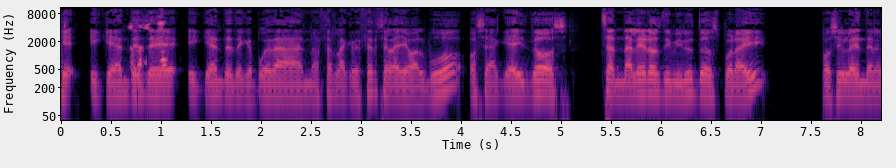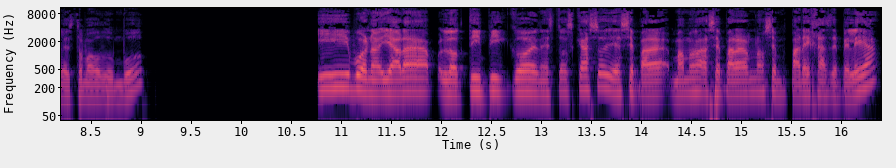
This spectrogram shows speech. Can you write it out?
que, y, que antes de, y que antes de que puedan hacerla crecer se la lleva al búho. O sea que hay dos chandaleros diminutos por ahí, posiblemente en el estómago de un búho. Y bueno, y ahora lo típico en estos casos es separar, vamos a separarnos en parejas de pelea.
